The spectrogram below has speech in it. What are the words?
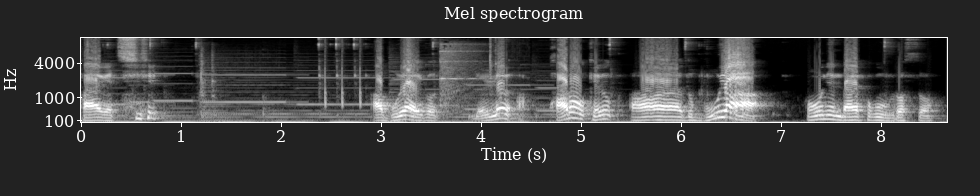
가야겠지? 아 뭐야 이거. 열려 아, 바로 계속 아 너 뭐야? 어머니는 날 보고 울었어.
